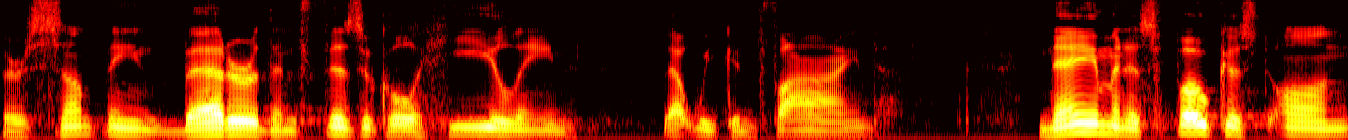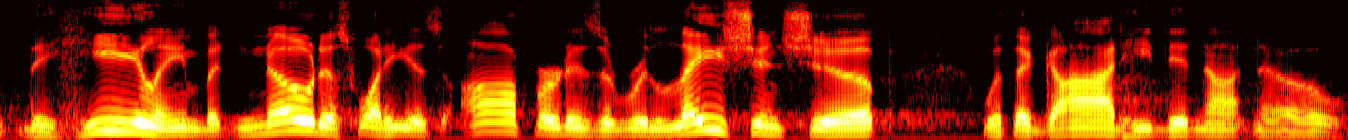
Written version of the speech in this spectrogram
there's something better than physical healing that we can find. Naaman is focused on the healing, but notice what he has offered is a relationship with a God he did not know.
